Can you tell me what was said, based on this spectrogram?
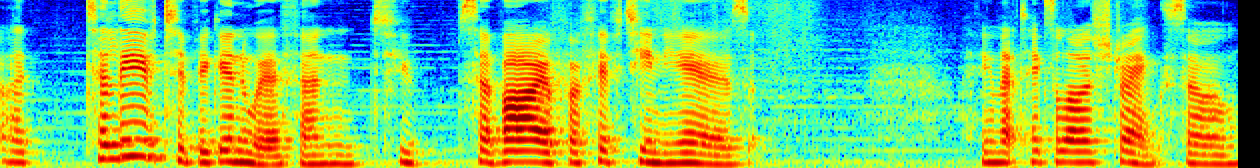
Uh, to leave to begin with and to survive for 15 years, I think that takes a lot of strength, so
